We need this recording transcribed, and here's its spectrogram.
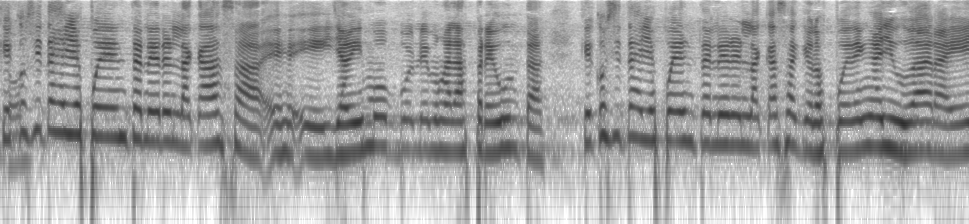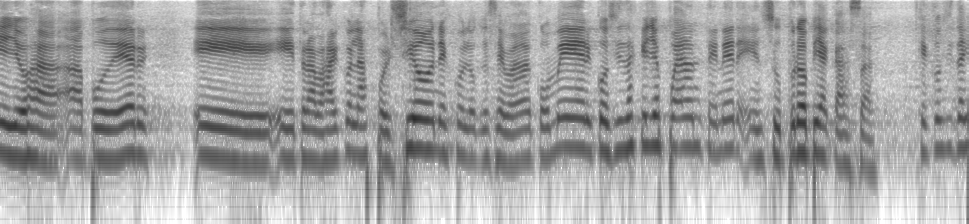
¿Qué cositas ellos pueden tener en la casa? Eh, y ya mismo volvemos a las preguntas. ¿Qué cositas ellos pueden tener en la casa que los pueden ayudar a ellos a, poder eh, eh, trabajar con las porciones, con lo que se van a comer? Cositas que ellos puedan tener en su propia casa. ¿Qué cositas,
